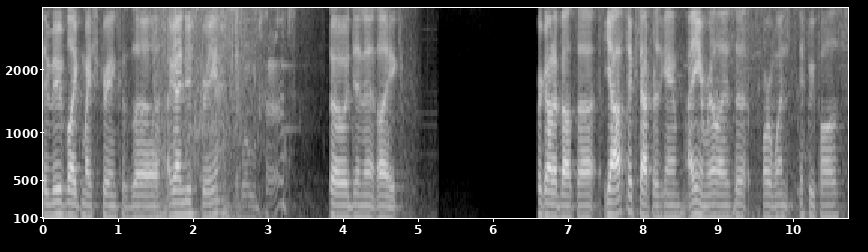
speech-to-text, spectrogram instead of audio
It moved like my screen because uh, I got a new screen, Won't hurt. so it didn't like. Forgot about that. Yeah, I'll fix after this game. I didn't realize it, or when if we pause.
